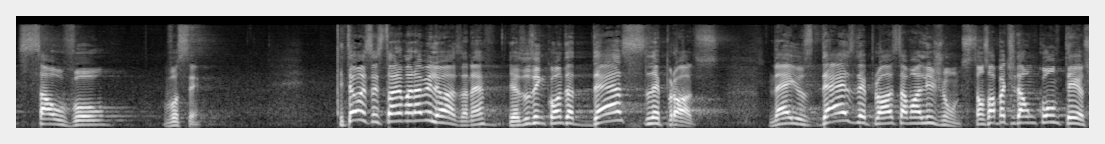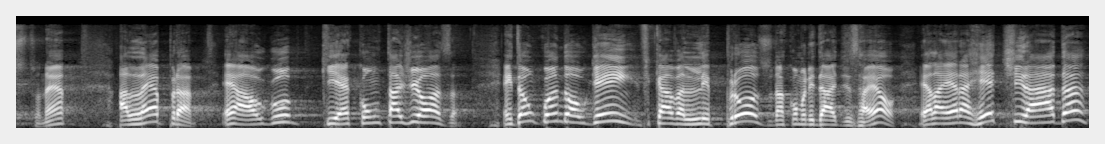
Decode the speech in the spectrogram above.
salvou você. Então essa história é maravilhosa, né? Jesus encontra dez leprosos, né? E os dez leprosos estavam ali juntos. Então só para te dar um contexto, né? A lepra é algo que é contagiosa. Então, quando alguém ficava leproso na comunidade de Israel, ela era retirada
